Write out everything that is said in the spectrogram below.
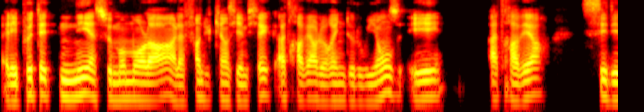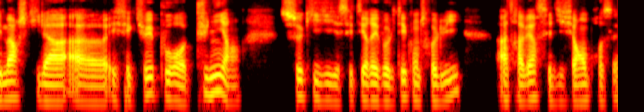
elle est peut-être née à ce moment-là, à la fin du XVe siècle, à travers le règne de Louis XI et à travers ces démarches qu'il a euh, effectuées pour punir ceux qui s'étaient révoltés contre lui à travers ces différents procès.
